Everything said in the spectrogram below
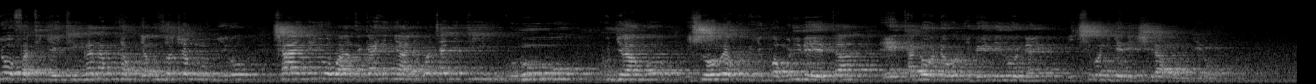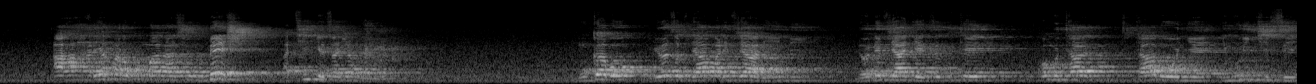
yofata igihe kingana gutya kugira ngo izoje mu ngiro cyangwa yobanza igahinyanyurwa cyangwa ikiyigugu n'uku kugira ngo ishobore kubikwa muri leta. Leta noneho ibindi none ikibona ingene ishyira mu ngiro. Aha hariho amarekomandasiyo menshi. Atigeze aja mu ngiro mugabo ibibazo byaba ari bya bindi none byagenze gute? Ko tutabonye inkurikizi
